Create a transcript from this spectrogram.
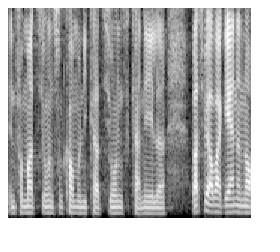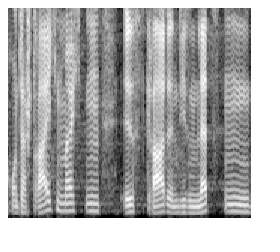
Informations- und Kommunikationskanäle. Was wir aber gerne noch unterstreichen möchten, ist gerade in diesem letzten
